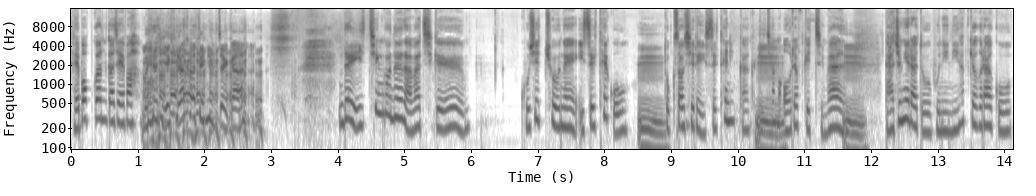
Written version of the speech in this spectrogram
대법관까지 해봐. 뭐 이런 얘기를 하거든요, 제가. 근데 이 친구는 아마 지금 고시촌에 있을 테고, 음. 독서실에 있을 테니까 그게 음. 참 어렵겠지만, 음. 나중에라도 본인이 합격을 하고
